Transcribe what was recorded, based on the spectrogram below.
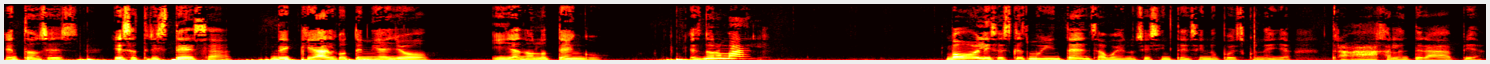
Entonces, esa tristeza de que algo tenía yo y ya no lo tengo, es normal. Bolis, es que es muy intensa. Bueno, si es intensa y no puedes con ella, trabájala en terapia,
